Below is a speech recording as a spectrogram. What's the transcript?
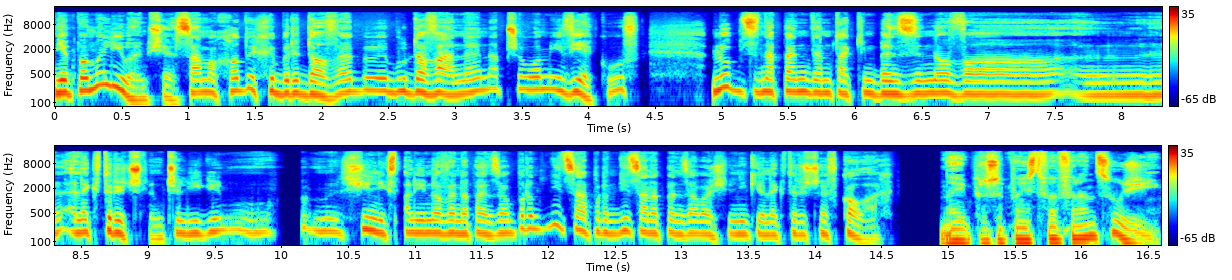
Nie pomyliłem się. Samochody hybrydowe były budowane na przełomie wieków lub z napędem takim benzynowo-elektrycznym, czyli mm, silnik spalinowy napędzał prądnica, a prądnica napędzała silniki elektryczne w kołach. No i proszę Państwa, Francuzi.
